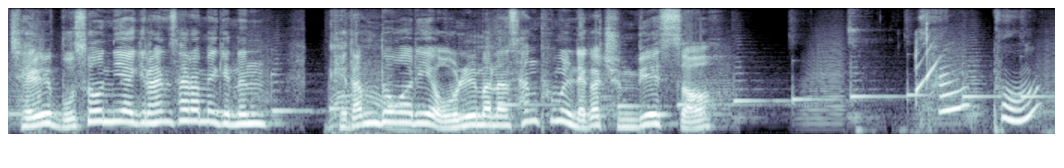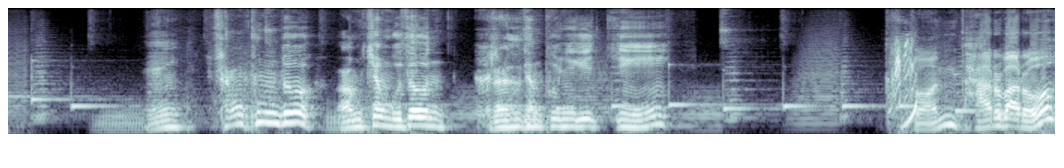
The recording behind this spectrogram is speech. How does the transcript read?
제일 무서운 이야기를 한 사람에게는 괴담 동아리에 어울릴 만한 상품을 내가 준비했어. 품? 응, 상품도 엄청 무서운 그런 상품이겠지. 그건 바로 바로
